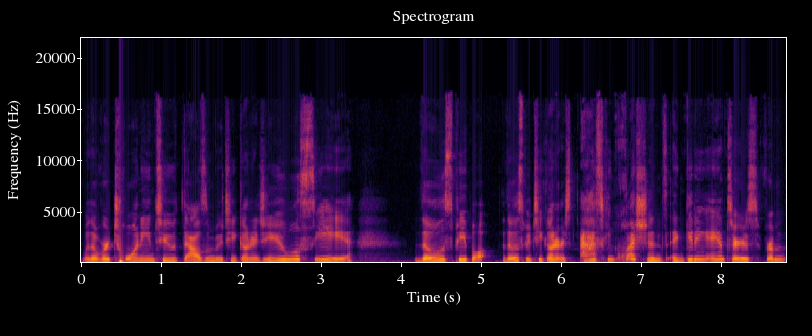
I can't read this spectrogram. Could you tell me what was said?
with over 22,000 boutique owners, you will see those people, those boutique owners, asking questions and getting answers from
